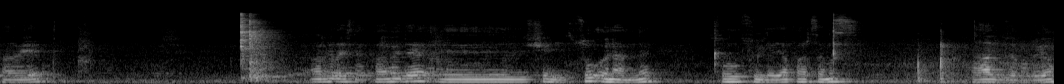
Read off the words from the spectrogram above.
kahveyi. Arkadaşlar kahvede eee, şey su önemli. Soğuk suyla yaparsanız daha güzel oluyor.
